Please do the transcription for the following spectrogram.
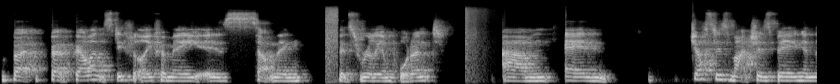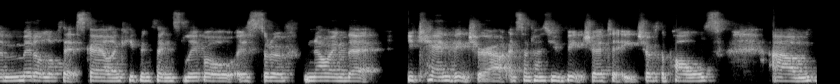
but but balance definitely for me is something that's really important. Um, and just as much as being in the middle of that scale and keeping things level is sort of knowing that you can venture out and sometimes you venture to each of the poles um,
